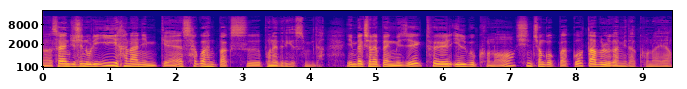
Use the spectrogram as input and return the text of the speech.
어, 사연 주신 우리 이 하나님께 사과 한 박스 보내드리겠습니다. 인백션의 백뮤직 토요일 일부 코너 신청곡 받고 따블로 갑니다 코너예요.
